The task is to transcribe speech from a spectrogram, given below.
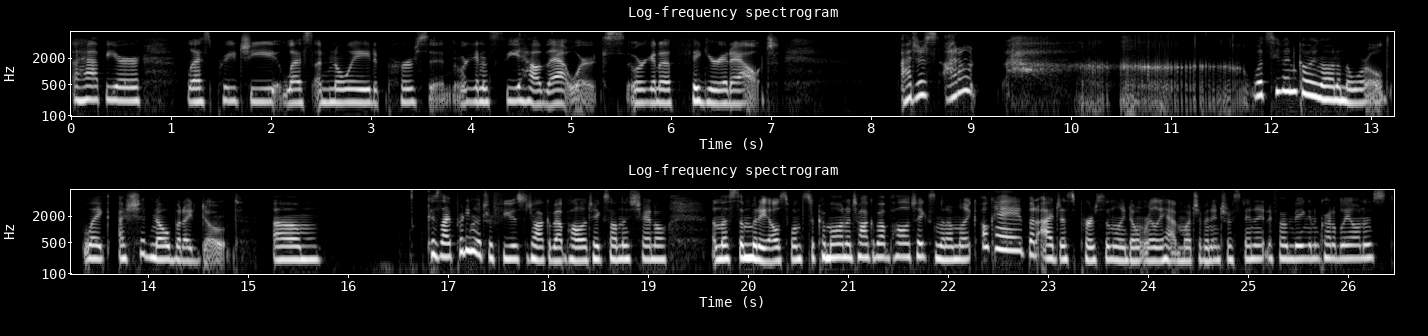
a happier, less preachy, less annoyed person. We're going to see how that works. We're going to figure it out. I just, I don't. What's even going on in the world? Like, I should know, but I don't. Um, because I pretty much refuse to talk about politics on this channel unless somebody else wants to come on and talk about politics. And then I'm like, okay, but I just personally don't really have much of an interest in it, if I'm being incredibly honest.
